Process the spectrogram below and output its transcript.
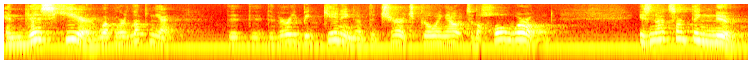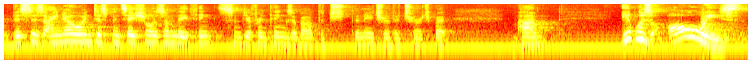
And this here, what we're looking at, the, the, the very beginning of the church going out to the whole world, is not something new. This is, I know in dispensationalism they think some different things about the, the nature of the church, but um, it was always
